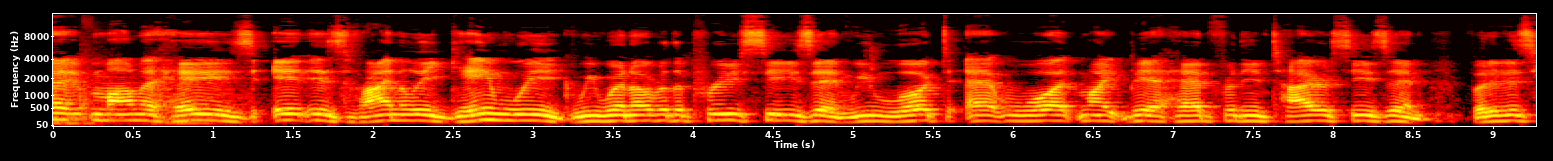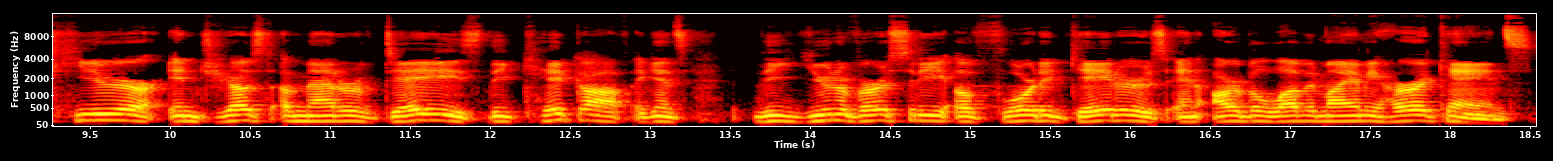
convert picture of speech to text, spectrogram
Right, Mama Hayes, it is finally game week. We went over the preseason. We looked at what might be ahead for the entire season, but it is here in just a matter of days. The kickoff against the University of Florida Gators and our beloved Miami Hurricanes.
